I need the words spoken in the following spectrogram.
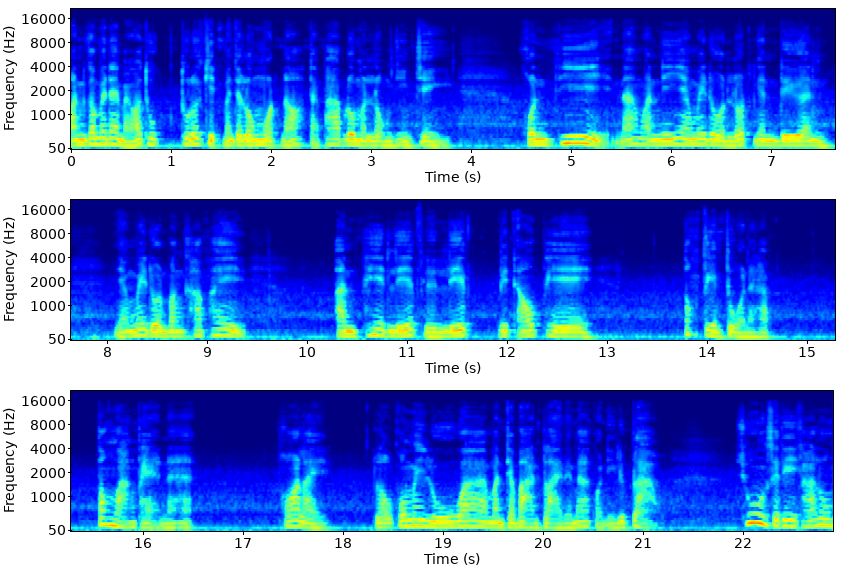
มันก็ไม่ได้หมายว่าทุกธุรกิจมันจะลงหมดเนาะแต่ภาพรวมมันลงจริง ๆ คนที่ณวันนี้ยังไม่โดนลดเงินเดือน ยังไม่โดนบังคับให้ unpaid leave หรือ leave without pay ต้องเตรียมตัวนะครับ ต้องวางแผนนะฮะ เพราะอะไรเราก็ไม่รู้ว่ามันจะบานปลายไปมากกว่านี้หรือเปล่า ช่วงเศรษฐกิจขาลง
